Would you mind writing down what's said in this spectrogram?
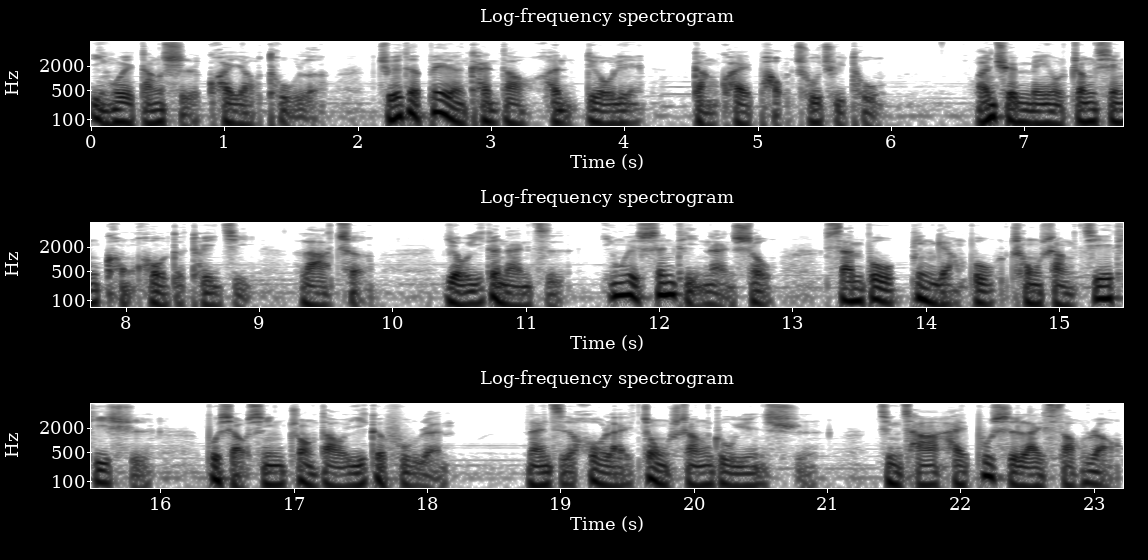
因为当时快要吐了，觉得被人看到很丢脸，赶快跑出去吐，完全没有争先恐后的推挤拉扯。有一个男子因为身体难受，三步并两步冲上阶梯时，不小心撞到一个妇人。男子后来重伤入院时，警察还不时来骚扰，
